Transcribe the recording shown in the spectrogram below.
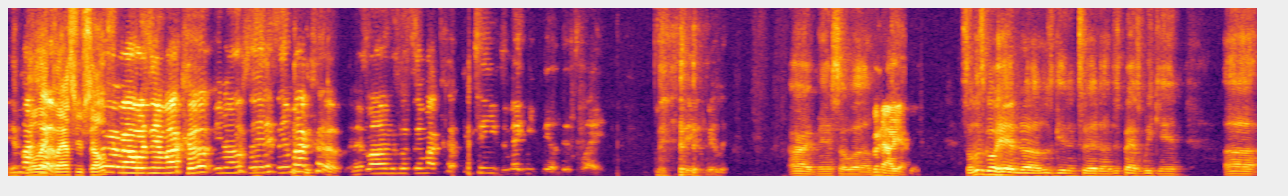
You It's my know that glass yourself? Whatever was in my cup, you know what I'm saying? It's in my cup, and as long as what's in my cup continues to make me feel this way, feel it. All right, man. So, uh, But now, yeah, So let's go ahead and uh, let's get into it. Uh, this past weekend, uh,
